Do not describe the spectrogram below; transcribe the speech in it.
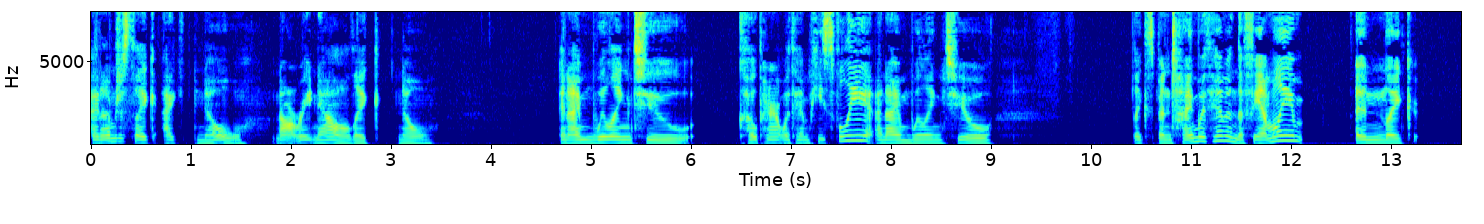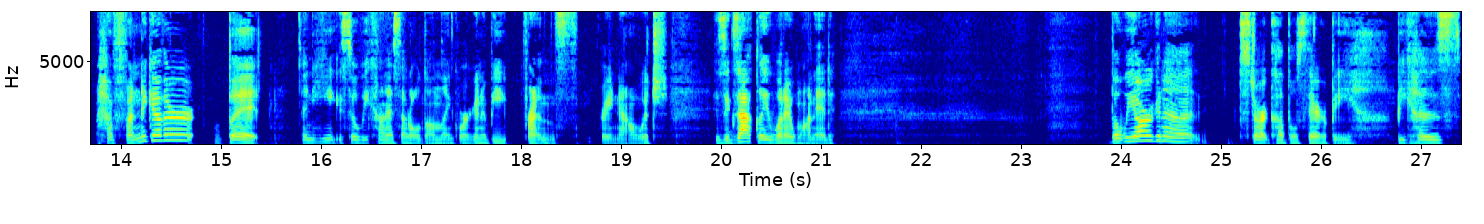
And I'm just like, I no, not right now. Like, no. And I'm willing to co parent with him peacefully and I'm willing to like spend time with him and the family and like have fun together. But, and he, so we kind of settled on like, we're going to be friends right now, which is exactly what I wanted. But we are going to start couples therapy because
